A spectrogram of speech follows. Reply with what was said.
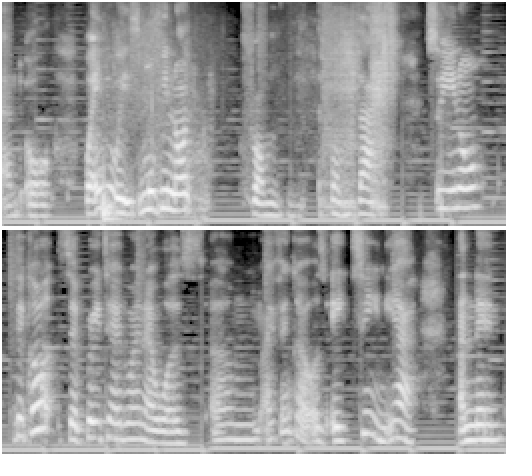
and all. But anyways, moving on from from that. So you know, they got separated when I was um I think I was 18, yeah. And then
